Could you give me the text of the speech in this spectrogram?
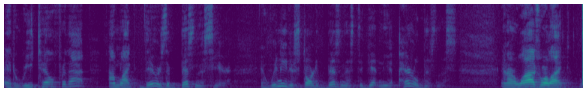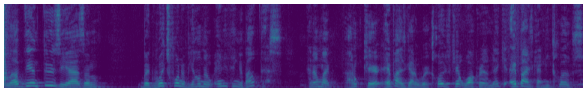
at retail for that. I'm like, there is a business here, and we need to start a business to get in the apparel business. And our wives were like, love the enthusiasm, but which one of y'all know anything about this? And I'm like, I don't care. Everybody's got to wear clothes. You can't walk around naked. Everybody's got to need clothes.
